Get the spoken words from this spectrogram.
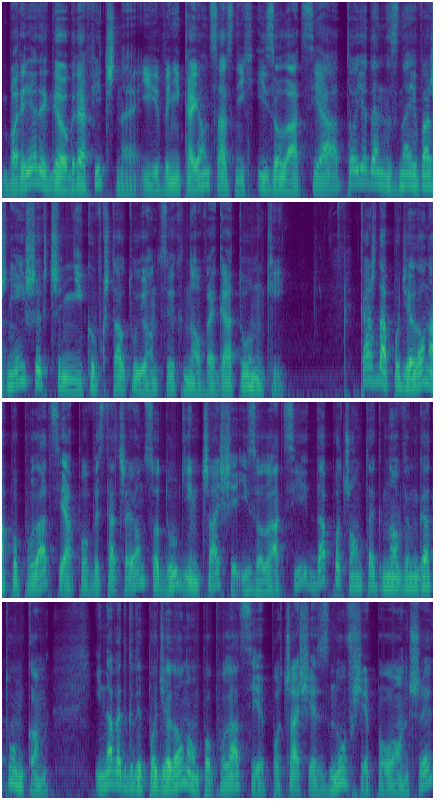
Bariery geograficzne i wynikająca z nich izolacja to jeden z najważniejszych czynników kształtujących nowe gatunki. Każda podzielona populacja po wystarczająco długim czasie izolacji da początek nowym gatunkom i nawet gdy podzieloną populację po czasie znów się połączy,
